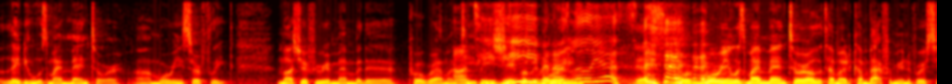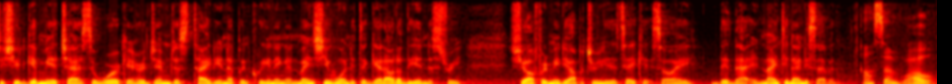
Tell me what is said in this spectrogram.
a lady who was my mentor, uh, Maureen Surfleet. I'm not sure if you remember the program on, On TV, TV, Shape Up with when I was Maureen. little, yes. yes, Maureen was my mentor all the time. I'd come back from university. She'd give me a chance to work in her gym, just tidying up and cleaning. And when she wanted to get out of the industry, she offered me the opportunity to take it. So I did that in 1997. Awesome. Wow.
